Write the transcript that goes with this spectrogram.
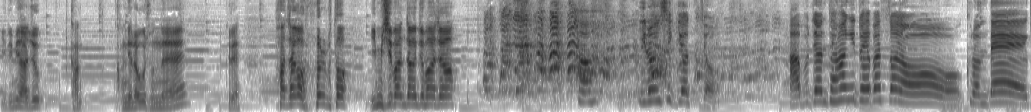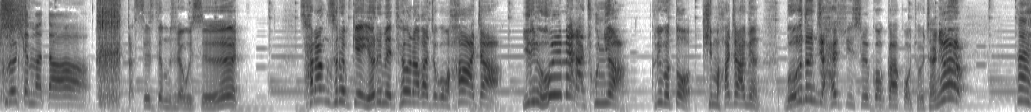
이름이 아주 강, 강렬하고 좋네. 그래 하자가 오늘부터 임시반장 좀 하자. 아, 이런 식이었죠. 아버지한테 항의도 해봤어요. 그런데 그럴 때마다 딱 쓸데없는 소리 하고 있어. 사랑스럽게 여름에 태어나가지고 하자 이름이 얼마나 좋냐. 그리고 또 김하자 하면 뭐든지 할 수 있을 것 같고 좋잖여. 아휴,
